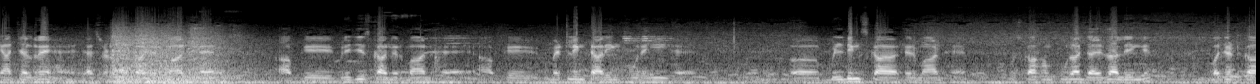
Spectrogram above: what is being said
यहाँ चल रहे हैं, चाहे सड़कों का निर्माण है, आपके ब्रिजेस का निर्माण है, आपके मेटलिंग टारिंग हो रही है बिल्डिंग्स का निर्माण है, उसका हम पूरा जायज़ा लेंगे। बजट का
